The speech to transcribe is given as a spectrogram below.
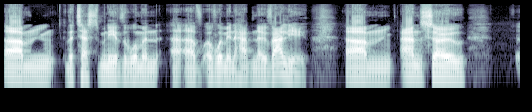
um, the testimony of the woman uh, of, of, women had no value, um, and so uh,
